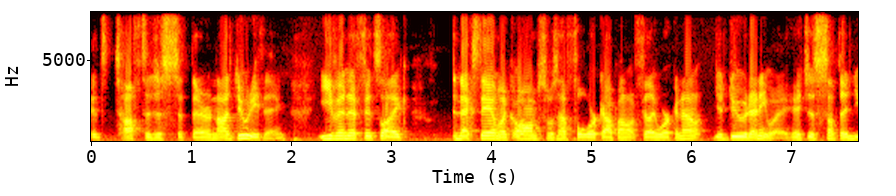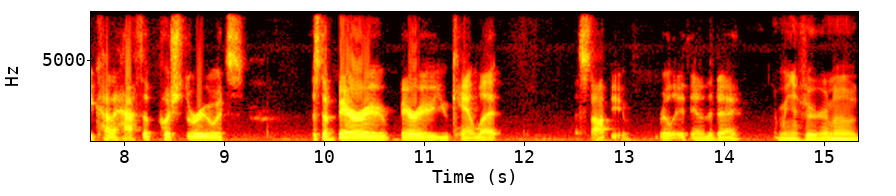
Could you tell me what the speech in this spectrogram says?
it's tough to just sit there and not do anything. Even if it's like the next day, I'm like, oh, I'm supposed to have full workout, but I don't feel like working out. You do it anyway. It's just something you kind of have to push through. It's just a barrier barrier you can't let stop you. Really, at the end of the day. I mean, if you're gonna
